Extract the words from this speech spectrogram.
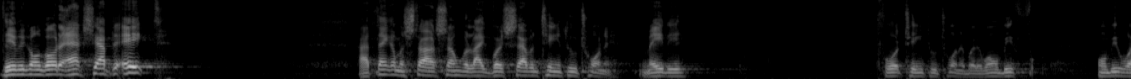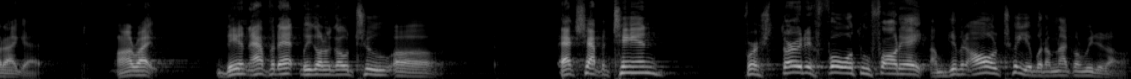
Then we're going to go to Acts chapter 8. I think I'm going to start somewhere like verse 17 through 20, maybe 14 through 20, but it won't be, won't be what I got. All right. Then after that, we're going to go to uh, Acts chapter 10, verse 34 through 48. I'm giving all to you, but I'm not going to read it all.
